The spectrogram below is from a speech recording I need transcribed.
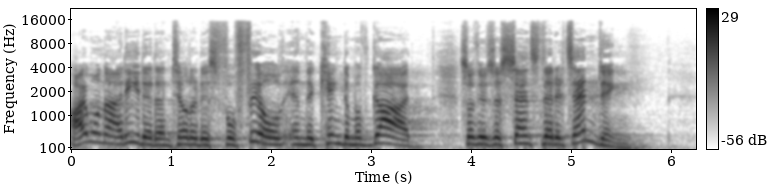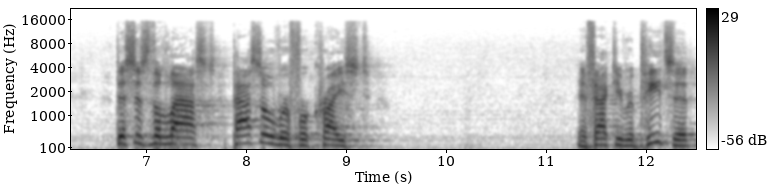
I will not eat it until it is fulfilled in the kingdom of God. So there's a sense that it's ending. This is the last Passover for Christ. In fact, he repeats it.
